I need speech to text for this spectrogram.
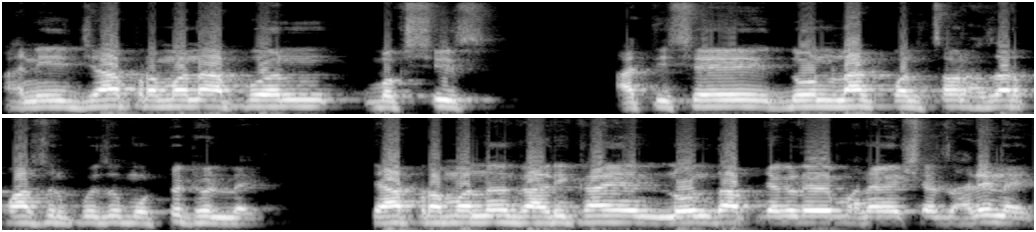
आणि ज्याप्रमाणे आपण बक्षीस अतिशय दोन लाख पंचावन्न हजार पाच रुपयाचं मोठं ठेवलं आहे त्याप्रमाणे गाडी काय नोंद आपल्याकडे म्हणाव्याशा झाले नाहीत.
